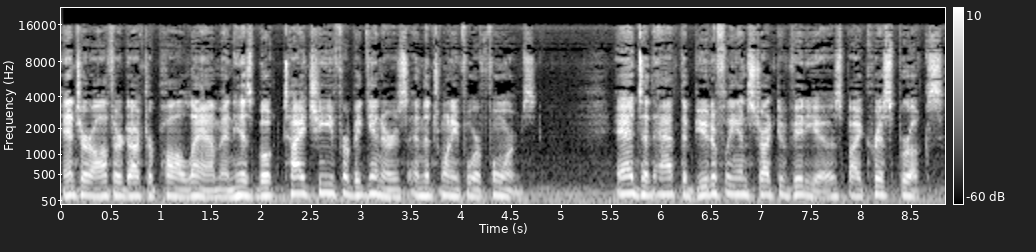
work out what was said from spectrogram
Enter author Dr. Paul Lam and his book Tai Chi for Beginners and the 24 Forms. Add to that the beautifully instructive videos by Chris Brooks,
